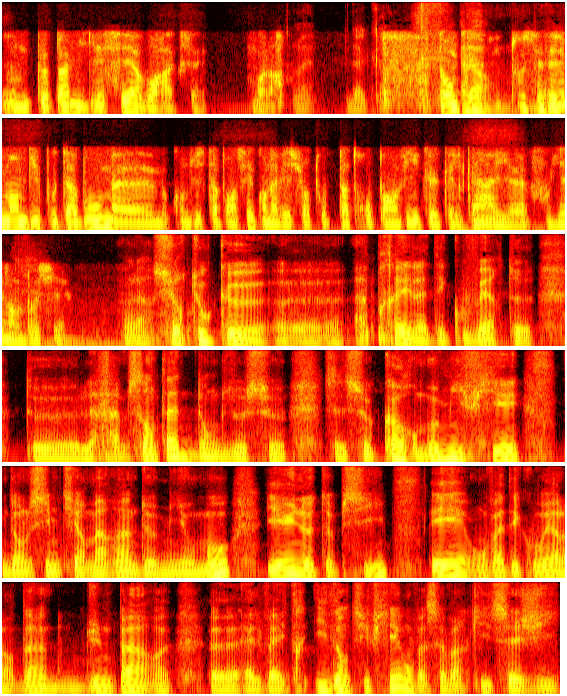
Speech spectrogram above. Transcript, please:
on, ne peut pas m'y laisser avoir accès. Voilà. D'accord. Donc tous ces éléments bout à bout me, me conduisent à penser qu'on avait surtout pas trop envie que quelqu'un aille fouiller dans le dossier. Surtout que euh, après la découverte de la femme sans tête, donc de ce, ce corps momifié dans le cimetière marin de Miomo, il y a une autopsie et on va découvrir. Alors d'une part, euh, elle va être identifiée, on va savoir qu'il s'agit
